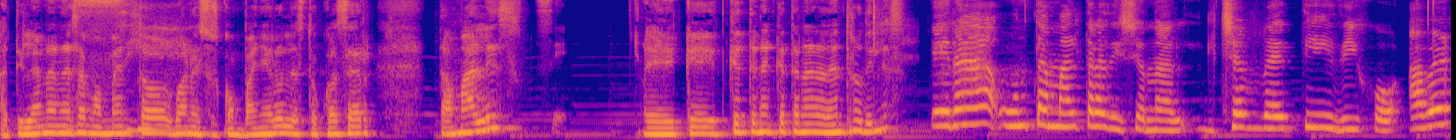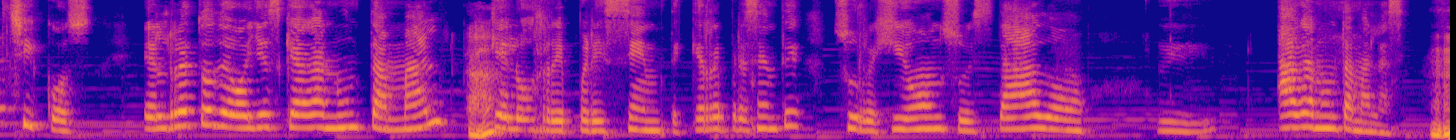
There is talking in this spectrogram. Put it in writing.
A Tilana en ese momento, Sí. bueno, y sus compañeros les tocó hacer tamales. sí. Eh, ¿qué, qué tenían que tener adentro? Diles. Era un tamal tradicional. El Chef Betty dijo, a ver chicos, el reto de hoy es que hagan un tamal Ajá. que los represente, que represente su región, su estado. eh, hagan un tamal así. Ujú.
